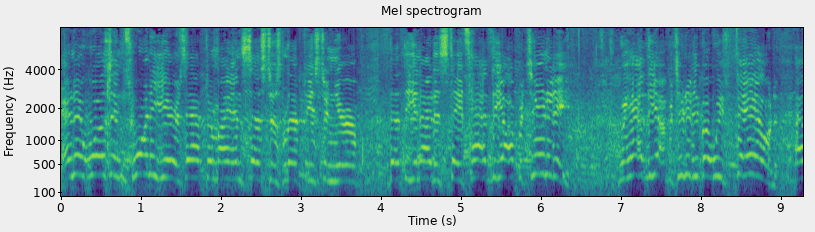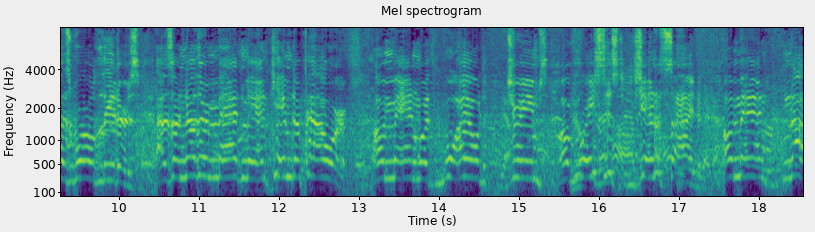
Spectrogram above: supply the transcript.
And it wasn't 20 years after my ancestors left Eastern Europe that the United States had the opportunity. We had the opportunity, but we failed as world leaders. As another madman came to power, a man with wild dreams of racist genocide, a man not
